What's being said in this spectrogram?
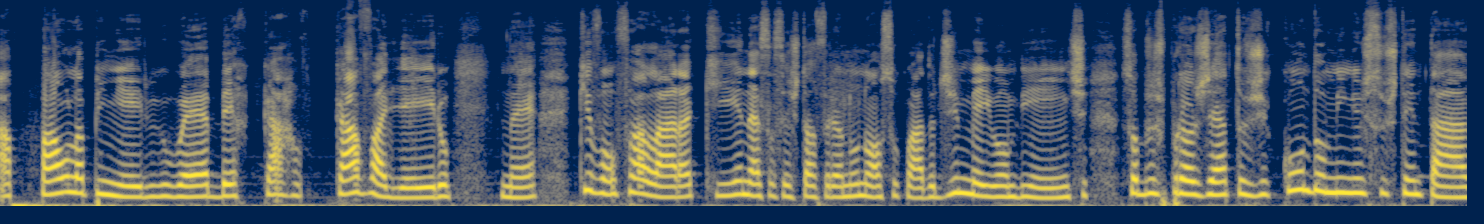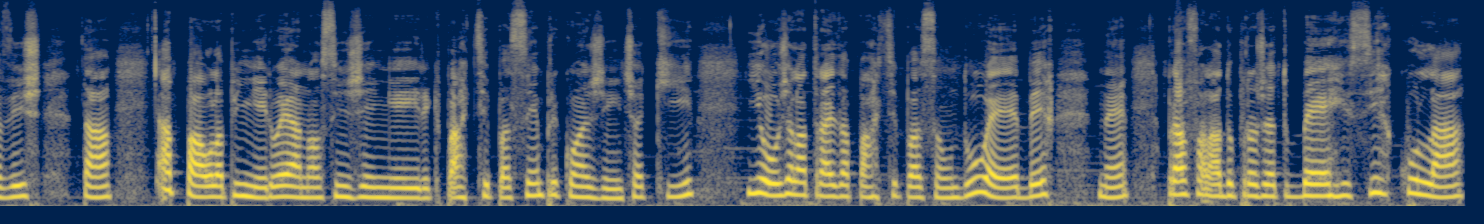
a Paula Pinheiro e o Weber Carvalho Cavalheiro, né, que vão falar aqui nessa sexta-feira no nosso quadro de meio ambiente sobre os projetos de condomínios sustentáveis, tá? A Paula Pinheiro é a nossa engenheira que participa sempre com a gente aqui e hoje ela traz a participação do Weber, né, para falar do projeto BR Circular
